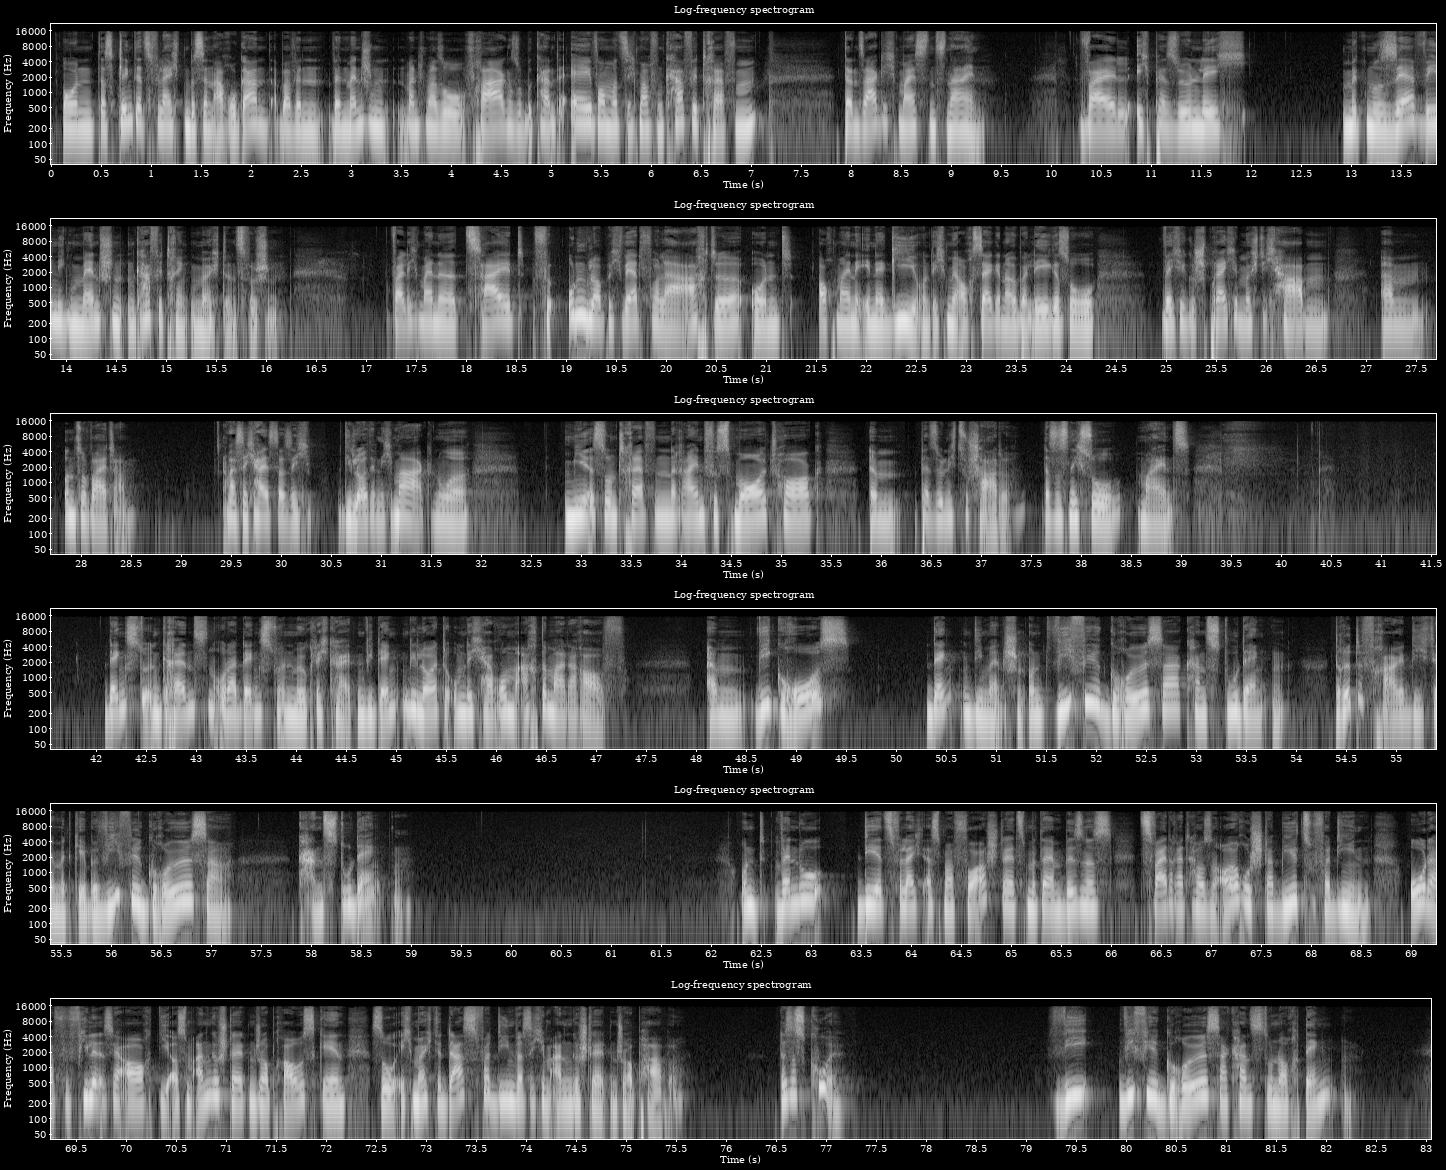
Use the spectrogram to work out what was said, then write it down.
Und das klingt jetzt vielleicht ein bisschen arrogant, aber wenn, wenn Menschen manchmal so fragen, so Bekannte, ey, wollen wir uns nicht mal auf einen Kaffee treffen, dann sage ich meistens nein. Weil ich persönlich mit nur sehr wenigen Menschen einen Kaffee trinken möchte inzwischen. Weil ich meine Zeit für unglaublich wertvoll erachte und auch meine Energie und ich mir auch sehr genau überlege, so welche Gespräche möchte ich haben ähm, und so weiter. Was nicht heißt, dass ich die Leute nicht mag, nur mir ist so ein Treffen rein für Smalltalk ähm, persönlich zu schade. Das ist nicht so meins. Denkst du in Grenzen oder denkst du in Möglichkeiten? Wie denken die Leute um dich herum? Achte mal darauf. Ähm, wie groß denken die Menschen und wie viel größer kannst du denken? Dritte Frage, die ich dir mitgebe, wie viel größer kannst du denken? Und wenn du dir jetzt vielleicht erstmal vorstellst, mit deinem Business 2.000, 3.000 Euro stabil zu verdienen, oder für viele ist ja auch, die aus dem Angestelltenjob rausgehen, so, ich möchte das verdienen, was ich im Angestelltenjob habe. Das ist cool. Wie wie viel größer kannst du noch denken?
